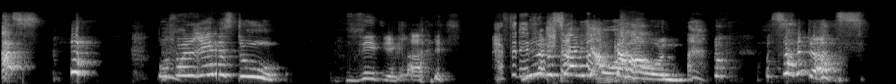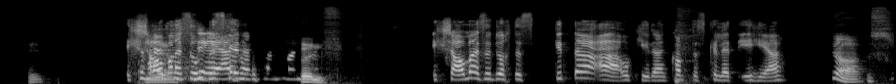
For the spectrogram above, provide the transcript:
Was? Wovon redest du? Seht ihr gleich. Hast du den Wieso bist du Verstand eigentlich verloren? abgehauen? Was soll das? Ich schau mal so ein bisschen, Fünf. ich schau mal so durch das Gitter. Ah, okay, dann kommt das Skelett eh her. Ja, es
